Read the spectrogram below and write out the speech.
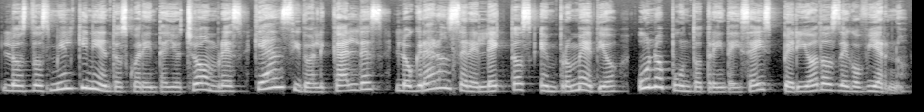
los 2.548 hombres que han sido alcaldes lograron ser electos en promedio 1.36 periodos de gobierno.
